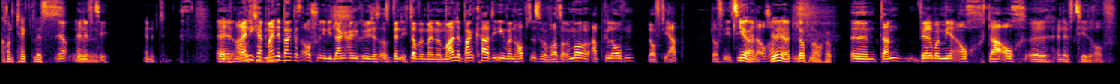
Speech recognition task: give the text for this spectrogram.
contactless. ja, äh, NFC. NFC. Äh, eigentlich hat meine Bank das auch schon irgendwie lange angekündigt, dass, also wenn, ich glaube, wenn meine normale Bankkarte irgendwann hops ist oder was auch immer abgelaufen, läuft die ab, laufen die Ja, EC-Karte auch ja, ab, ja, die laufen auch ab. ähm, dann wäre bei mir auch da auch äh, NFC drauf.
